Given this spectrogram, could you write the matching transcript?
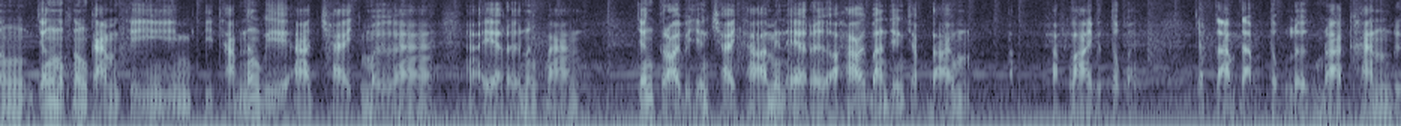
នឹងអញ្ចឹងនៅក្នុងកម្មវិធី ETAP ហ្នឹងវាអាចឆែកមើលអា error នឹងបានអញ្ចឹងក្រោយពីយើងឆែកថាអត់មាន error អស់ហើយបានយើងចាប់ដើម apply បន្ទុកចាប់ដើមដាក់បន្ទុកលើកម្រាលខណ្ឌឬ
